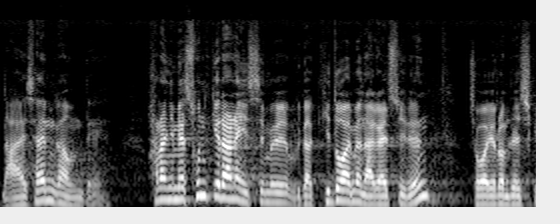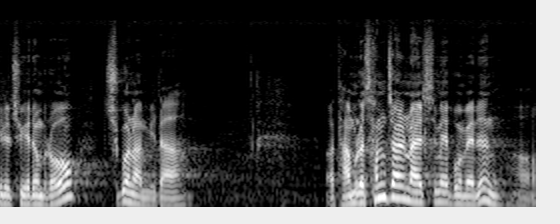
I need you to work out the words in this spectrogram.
나의 삶 가운데 하나님의 손길 안에 있음을 우리가 기도하며 나갈 수 있는 저와 여러분 되시기를 주의 이름으로 축원합니다. 어, 다음으로 3절 말씀에 보면은 어,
